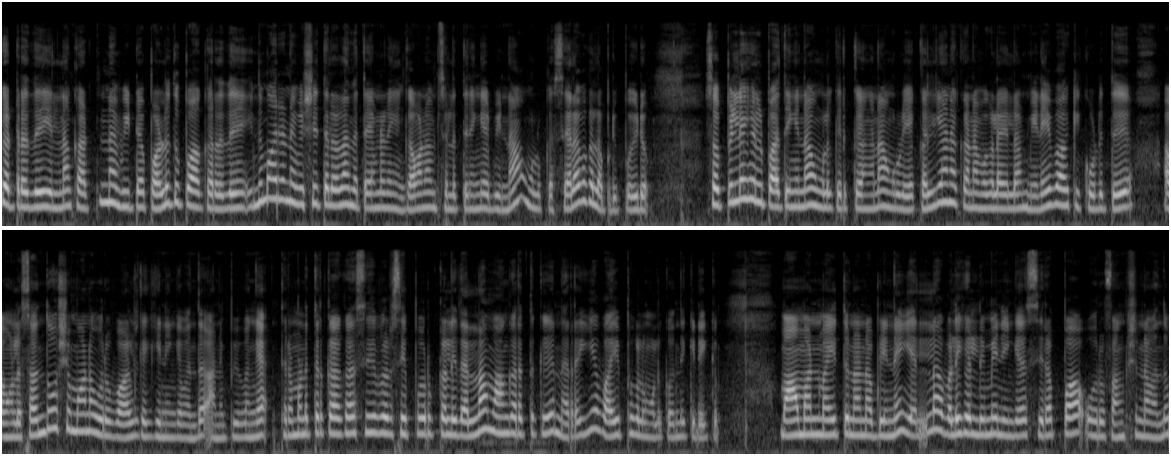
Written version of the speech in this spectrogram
கட்டுறது இல்லைனா கட்டின வீட்டை பழுது பார்க்குறது இந்த மாதிரியான விஷயத்துலலாம் அந்த டைமில் நீங்கள் கவனம் செலுத்துறீங்க அப்படின்னா உங்களுக்கு செலவுகள் அப்படி போயிடும். ஸோ பிள்ளைகள் பார்த்திங்கன்னா உங்களுக்கு இருக்காங்கன்னா அவங்களுடைய கல்யாண கனவுகளை எல்லாம் நினைவாக்கி கொடுத்து அவங்கள சந்தோஷமான ஒரு வாழ்க்கைக்கு நீங்கள் வந்து அனுப்பிவிங்க. திருமணத்திற்காக சீர்வரிசை பொருட்கள் இதெல்லாம் வாங்குறதுக்கு நிறைய வாய்ப்புகள் உங்களுக்கு வந்து கிடைக்கும். மாமன் மைத்துனன் அப்படின்னு எல்லா வழிகள்லையுமே நீங்கள் சிறப்பாக ஒரு ஃபங்க்ஷனை வந்து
